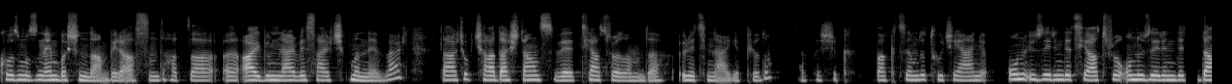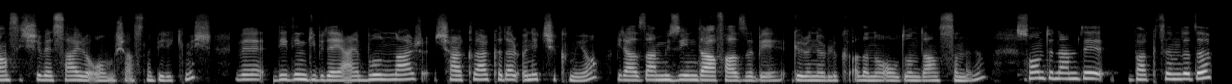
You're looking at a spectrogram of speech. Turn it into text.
Kozmos'un en başından beri aslında hatta e, albümler vesaire çıkmadan evvel daha çok çağdaş dans ve tiyatro alanında üretimler yapıyordum. Yaklaşık baktığımda Tuğçe yani 10 üzerinde tiyatro, 10 üzerinde dans işi vesaire olmuş aslında birikmiş. Ve dediğin gibi de yani bunlar şarkılar kadar öne çıkmıyor. Birazdan müziğin daha fazla bir görünürlük alanı olduğundan sanırım. Son dönemde baktığımda da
